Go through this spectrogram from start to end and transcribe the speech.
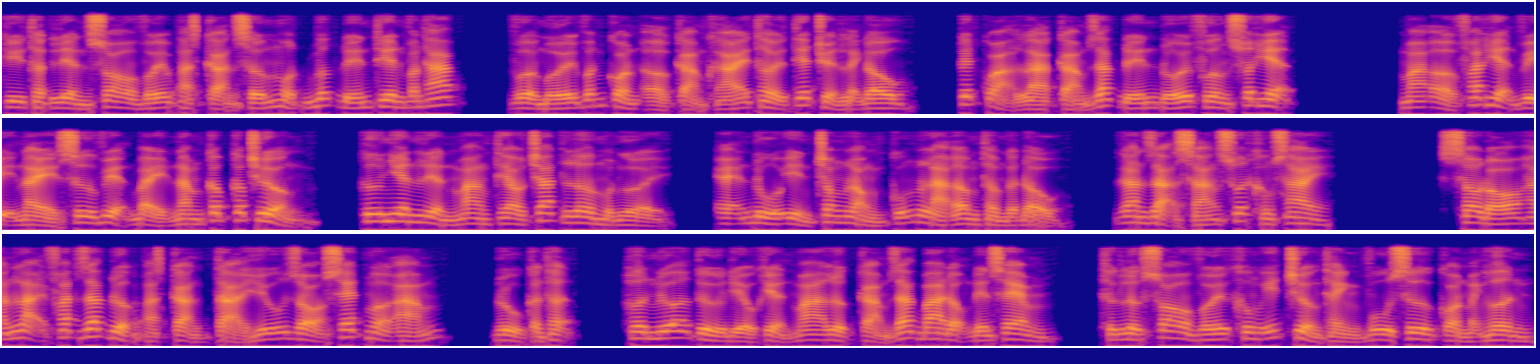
kỳ thật liền so với Pascal sớm một bước đến Thiên Văn Tháp, vừa mới vẫn còn ở cảm khái thời tiết chuyển lạnh đâu, kết quả là cảm giác đến đối phương xuất hiện. Mà ở phát hiện vị này sư viện bảy năm cấp cấp trưởng, cư nhiên liền mang theo chát lơ một người, ẹn đủ ỉn trong lòng cũng là âm thầm gật đầu, gan dạ sáng suốt không sai sau đó hắn lại phát giác được mặt cản tả hữu dò xét mờ ám đủ cẩn thận hơn nữa từ điều khiển ma lực cảm giác ba động đến xem thực lực so với không ít trưởng thành vu sư còn mạnh hơn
